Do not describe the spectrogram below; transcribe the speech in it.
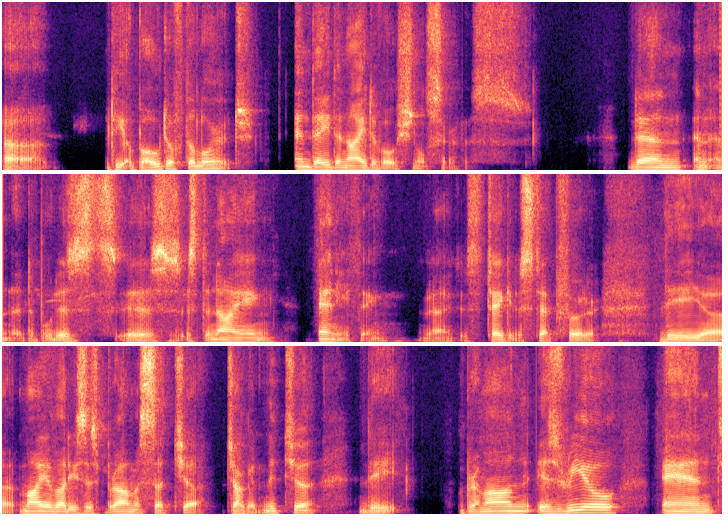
uh, the abode of the Lord and they deny devotional service. Then, and, and the Buddhists is, is denying anything, right? Just take it a step further. The uh, Mayavadis is Brahma Satya Jagat Mithya. The Brahman is real and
